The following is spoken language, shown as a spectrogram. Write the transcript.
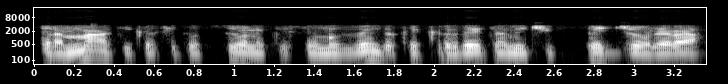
drammatica situazione che stiamo vivendo che credete amici peggiorerà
